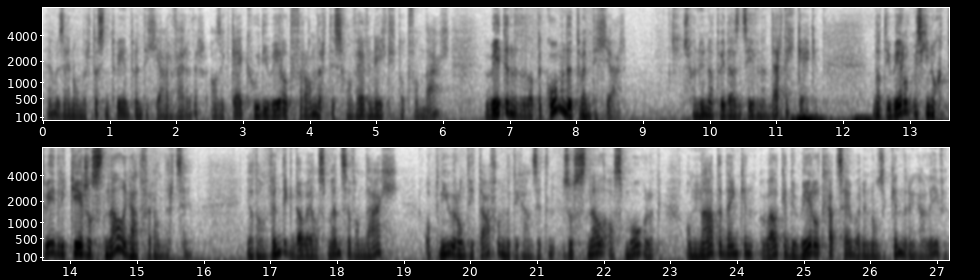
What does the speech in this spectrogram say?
hè, we zijn ondertussen 22 jaar verder. Als ik kijk hoe die wereld veranderd is van 95 tot vandaag, wetende dat de komende 20 jaar als we nu naar 2037 kijken, dat die wereld misschien nog twee, drie keer zo snel gaat veranderd zijn, ja, dan vind ik dat wij als mensen vandaag opnieuw rond die tafel moeten gaan zitten, zo snel als mogelijk, om na te denken welke de wereld gaat zijn waarin onze kinderen gaan leven.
